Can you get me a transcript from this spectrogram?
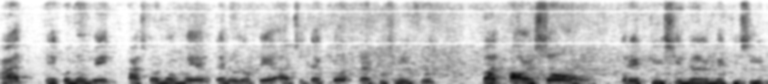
art, economic, astronomy, technology, architecture, traditional food, but also traditional medicine,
